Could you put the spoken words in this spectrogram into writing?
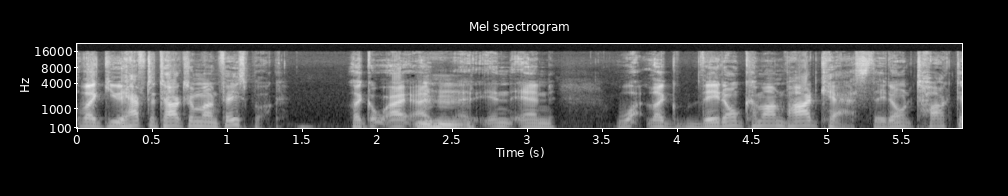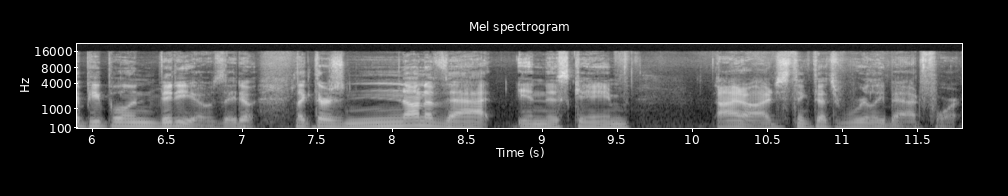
like you have to talk to him on Facebook. Like I, Mhm. I and and what like they don't come on podcasts. They don't talk to people in videos. They don't like there's none of that in this game. I don't know. I just think that's really bad for it.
